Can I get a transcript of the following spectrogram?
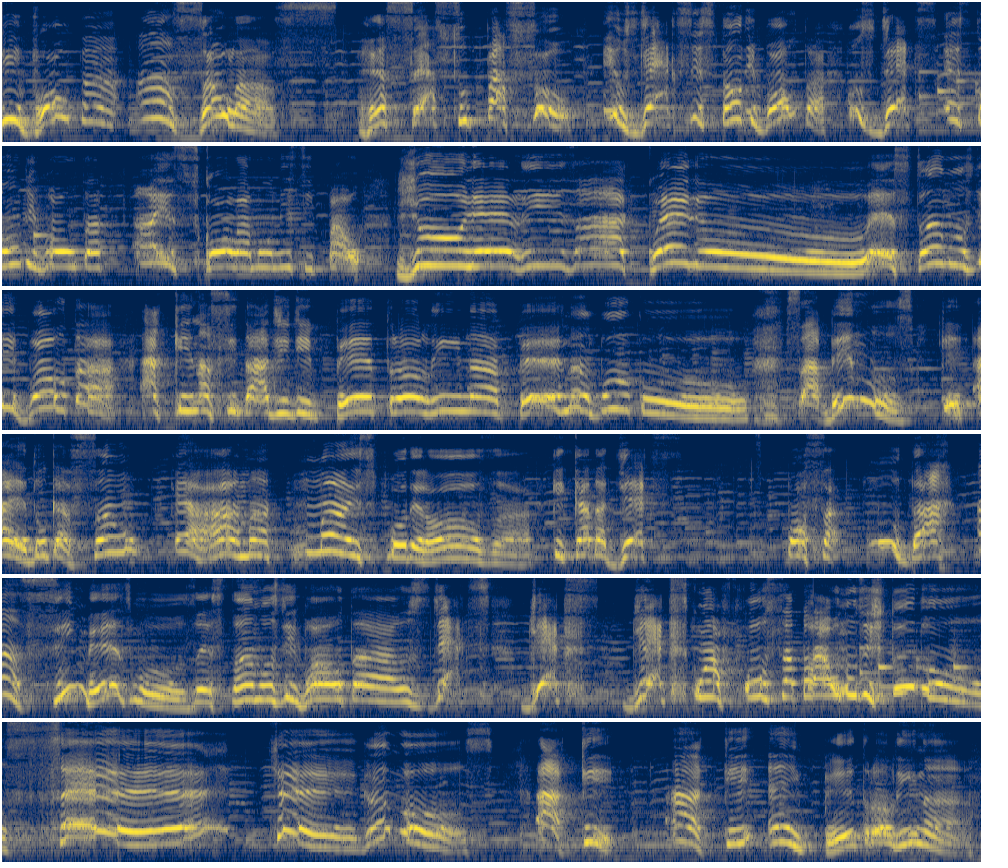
De volta às aulas! Recesso passou e os Jacks estão de volta! Os Jacks estão de volta à Escola Municipal Júlia Elisa Coelho! Estamos de volta aqui na cidade de Petrolina, Pernambuco! Sabemos que a educação é a arma mais poderosa que cada Jax possa mudar a si mesmos. Estamos de volta, os Jacks, Jacks, Jacks com a força total nos estudos. Chegamos aqui aqui em Petrolina.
